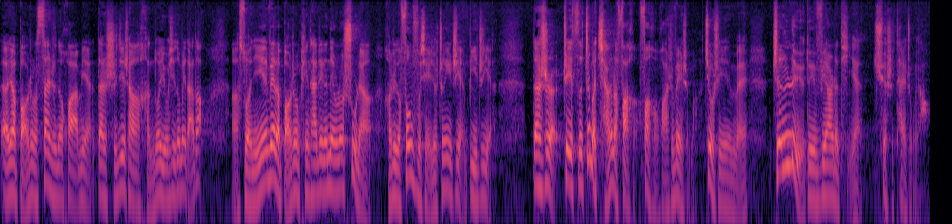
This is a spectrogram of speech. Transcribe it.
呃要保证三十帧的画面，但实际上很多游戏都没达到。啊，索尼为了保证平台这个内容的数量和这个丰富性，也就睁一只眼闭一只眼。但是这次这么强硬的放放狠话是为什么？就是因为帧率对 VR 的体验确实太重要。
